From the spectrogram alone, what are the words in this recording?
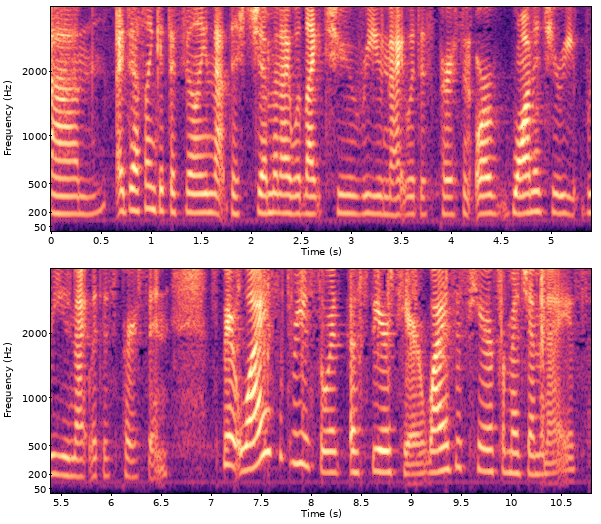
Um, I definitely get the feeling that this Gemini would like to reunite with this person or wanted to re reunite with this person. Spirit, why is the Three of, Swords, of Spears here? Why is this here for my Geminis?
